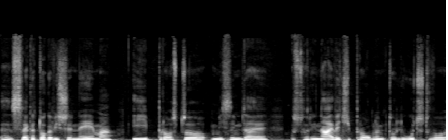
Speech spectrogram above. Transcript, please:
e, svega toga više nema i prosto mislim da je u stvari najveći problem to ljudstvo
